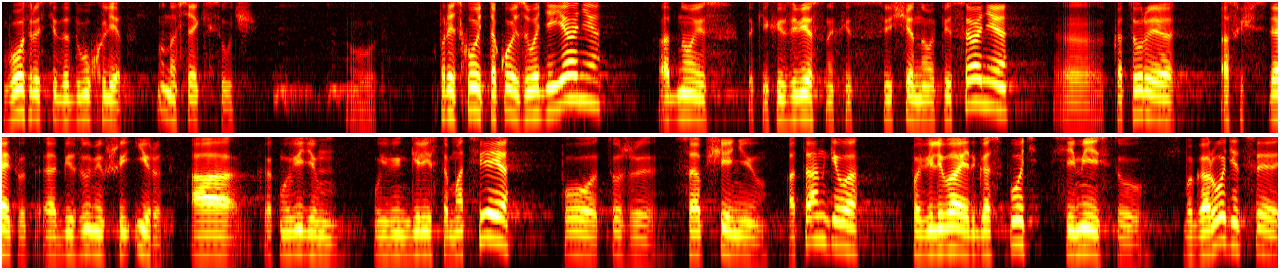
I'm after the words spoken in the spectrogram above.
в возрасте до двух лет, ну, на всякий случай. Вот. Происходит такое злодеяние, одно из таких известных из Священного Писания, э, которое осуществляет вот обезумевший Ирод. А, как мы видим у евангелиста Матфея, по тоже сообщению от ангела, повелевает Господь семейству Богородицы,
